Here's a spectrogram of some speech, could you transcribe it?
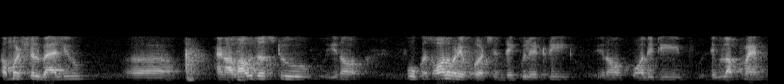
commercial value uh, and allows us to, you know, focus all our efforts in regulatory, you know, quality development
